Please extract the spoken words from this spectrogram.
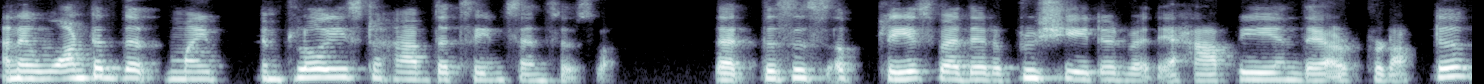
And I wanted that my employees to have that same sense as well that this is a place where they're appreciated, where they're happy and they are productive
